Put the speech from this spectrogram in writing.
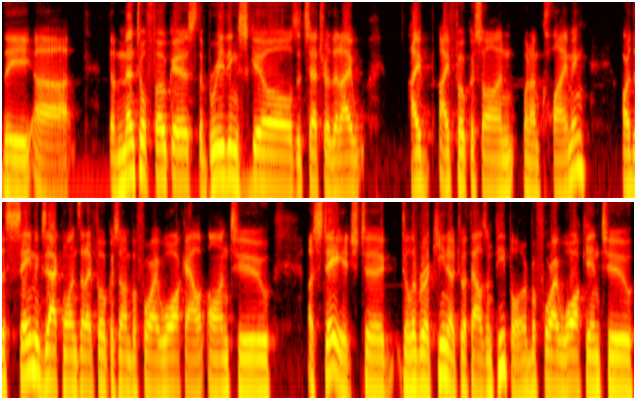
The uh, the mental focus the breathing skills etc that I, I i focus on when i'm climbing are the same exact ones that i focus on before i walk out onto a stage to deliver a keynote to a thousand people or before i walk into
